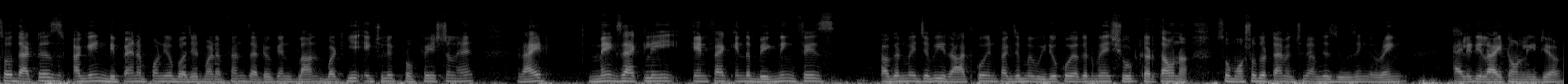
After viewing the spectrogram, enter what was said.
so that is again depend upon your budget mid friends that you can plan but ये एक्चुअली एक प्रोफेशनल है राइट मैं exactly in fact in the beginning phase अगर मैं जब भी रात को इनफैक्ट जब मैं वीडियो को अगर मैं शूट करता हूँ ना so most of the time actually I am just using ring LED light only dear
